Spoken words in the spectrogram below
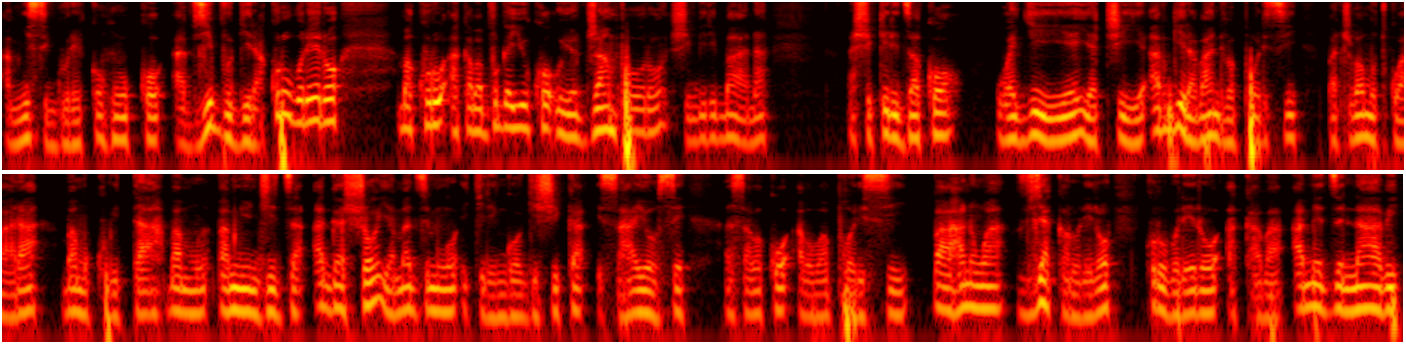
amwisigure ko nk'uko avyivugira. Kuri ubu rero amakuru akaba avuga yuko uyo Jean Paul Nshimirimana ashikiriza ko uwagiye yaciye abwira abandi bapolisi baca bamutwara bamukubita bamwinjiza agasho yamazimwo ikiringo gishika isaha yose asaba ko abo bapolisi bahanwa vy'akarorero kuri ubu rero akaba ameze nabi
